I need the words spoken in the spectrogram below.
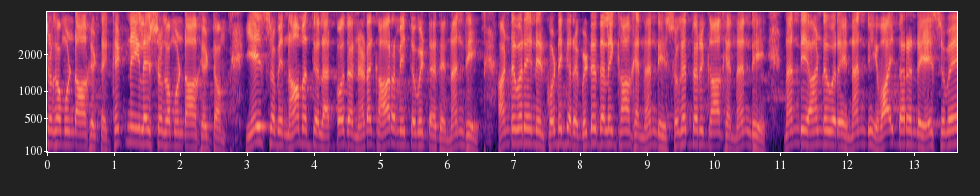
சுகம் உண்டாகட்டும் கிட்னியிலே சுகம் உண்டாகட்டும். இயேசுவின் நாமத்தில் அற்புதம் நடக்க ஆரம்பித்து விட்டது. நன்றி. ஆண்டவரே நீர் கொடுக்கிற விடுதலைக்காக நன்றி சுகத்திற்காக நன்றி. நன்றி ஆண்டவரே நன்றி. வாய் திறந்து இயேசுவே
